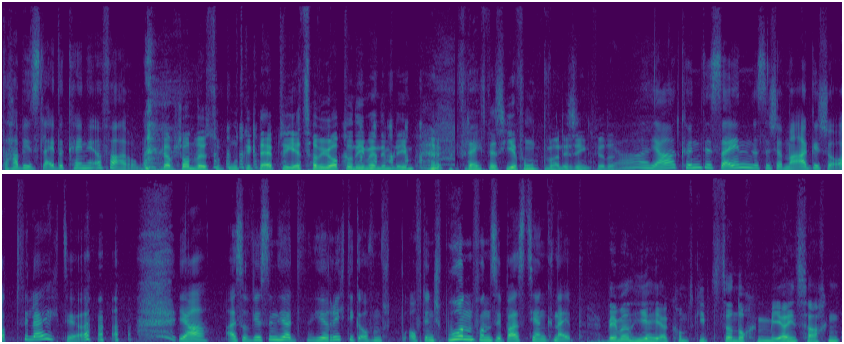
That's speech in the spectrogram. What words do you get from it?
Da habe ich jetzt leider keine Erfahrung. Ich glaube schon, weil es so gut gekneipt wie jetzt habe ich überhaupt noch niemanden im Leben. Vielleicht, weil es hier erfunden worden ist, irgendwie, oder? Ja, ja, könnte sein. Das ist ein magischer Ort vielleicht, ja. Ja, also wir sind ja hier richtig auf, dem, auf den Spuren von Sebastian Kneip. Wenn man hierher kommt, gibt es da noch mehr in Sachen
